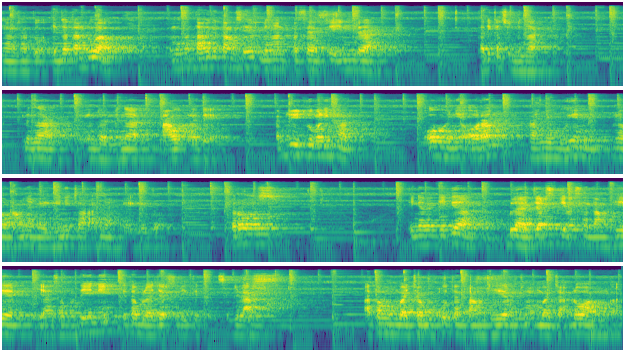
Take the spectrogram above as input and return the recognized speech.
Yang satu. Tingkatan dua. Mengetahui tentang sihir dengan persepsi indera. Tadi kan sudah dengar dengar indra dengar. Tahu berarti. Tapi juga melihat. Oh ini orang nyembuhin. Ini orangnya kayak gini caranya kayak gitu. Terus tingkatan tiga. Belajar sekilas tentang sihir ya seperti ini kita belajar sedikit sekilas. Atau membaca buku tentang sihir cuma membaca doang nggak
